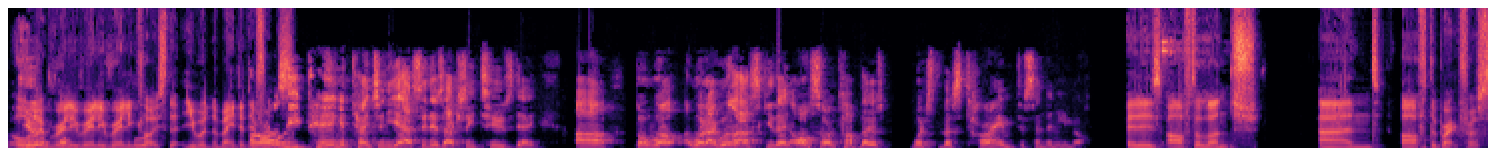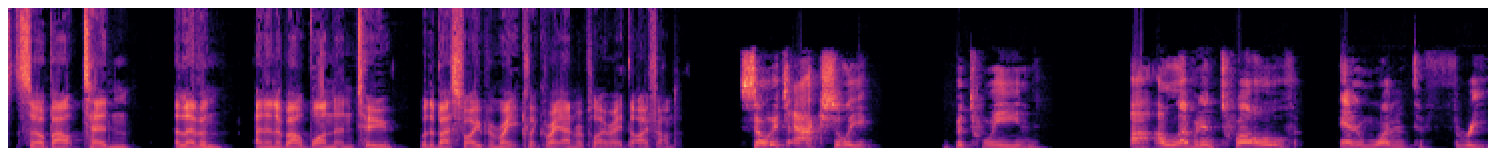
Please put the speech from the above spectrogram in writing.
All like really, really, really close that you wouldn't have made a difference. Are we paying attention? Yes, it is actually Tuesday. Uh, but well, what I will ask you then also on top of that is what's the best time to send an email? It is after lunch and after breakfast. So about 10, 11, and then about 1 and 2 were the best for open rate, click rate, and reply rate that I found. So it's actually between uh, 11 and 12 and 1 to 3.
